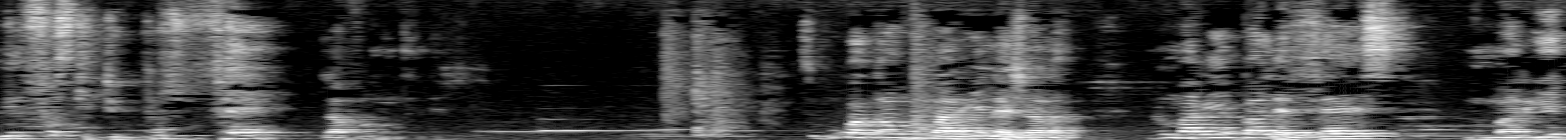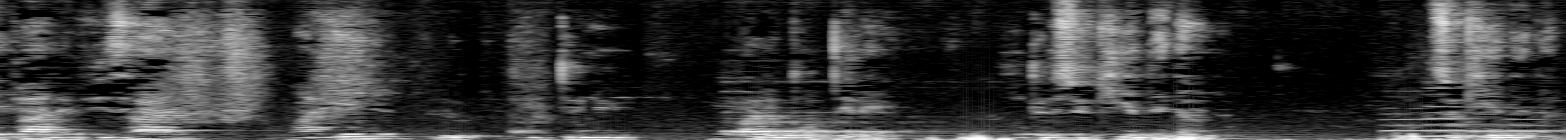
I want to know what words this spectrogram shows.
Une force qui te pousse vers la volonté de Dieu. C'est pourquoi quand vous mariez les gens là, ne mariez pas les fesses, ne mariez pas les visages, mariez le contenu, pas le conteneur, contenu, ce qui est dedans. Ce qui est dedans.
